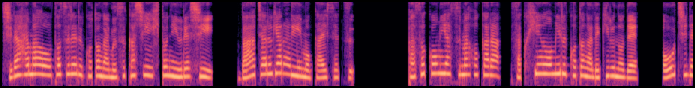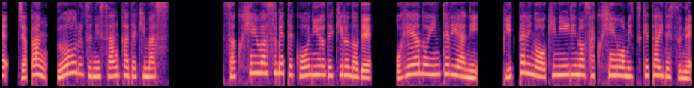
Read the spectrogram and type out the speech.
白浜を訪れることが難しい人に嬉しいバーチャルギャラリーも開設。パソコンやスマホから作品を見ることができるので、おうちでジャパンウォールズに参加できます。作品はすべて購入できるので、お部屋のインテリアにぴったりのお気に入りの作品を見つけたいですね。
